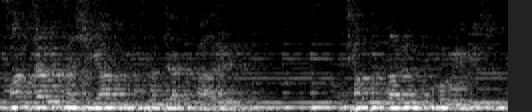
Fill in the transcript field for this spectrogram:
sancağı taşıyan sancaktarı, çadırların koruyucusu,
